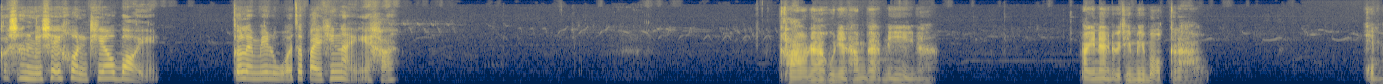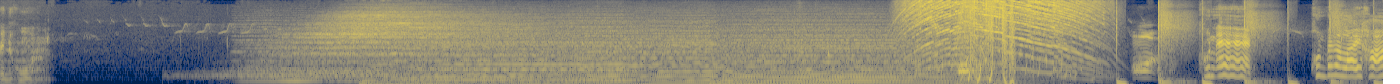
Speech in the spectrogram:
ก็ฉันไม่ใช่คนเที่ยวบ่อย ก็เลยไม่รู้ว่าจะไปที่ไหนไงคะ คราวหน้าคุณอย่าทำแบบนี้อีกนะ ไปไหนโดยที่ไม่บอกกล่าว ผมเป็นห่วง คุณเอก คุณเป็นอะไรคะ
